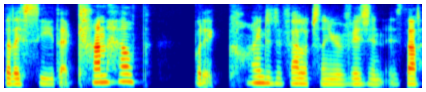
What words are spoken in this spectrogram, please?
that I see that can help, but it kind of develops on your vision is that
